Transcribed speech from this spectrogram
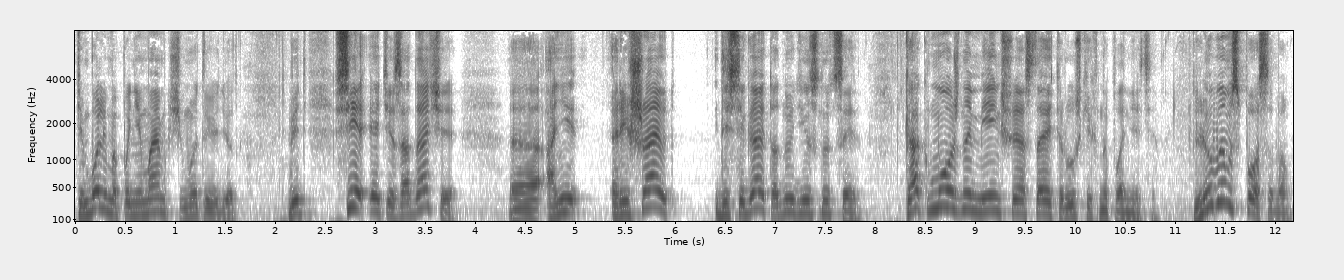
Тем более мы понимаем, к чему это ведет. Ведь все эти задачи, э, они решают и достигают одну единственную цель – как можно меньше оставить русских на планете. Любым способом.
